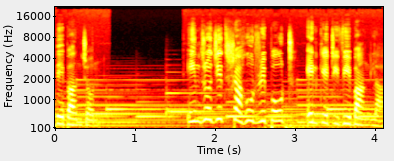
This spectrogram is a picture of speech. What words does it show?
দেবাঞ্জন। ইন্দ্রজিৎ সাহুর রিপোর্ট, এনকেটিভি বাংলা।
